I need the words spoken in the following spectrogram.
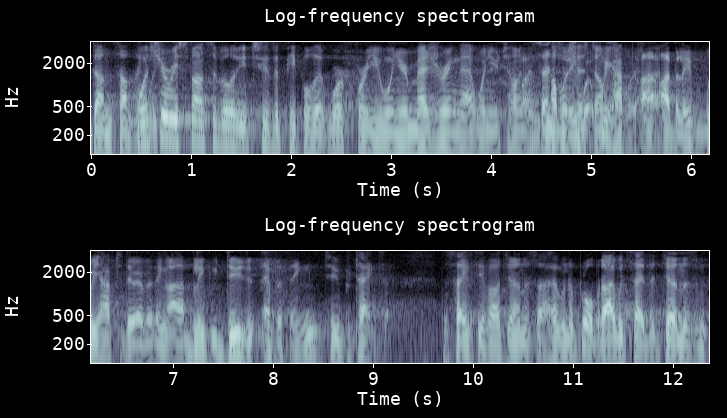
done something. What's your is, responsibility to the people that work for you when you're measuring that? When you're telling well, them publish this, don't we publish have to, I, I believe we have to do everything. I believe we do everything to protect the safety of our journalists at home and abroad. But I would say that journalism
